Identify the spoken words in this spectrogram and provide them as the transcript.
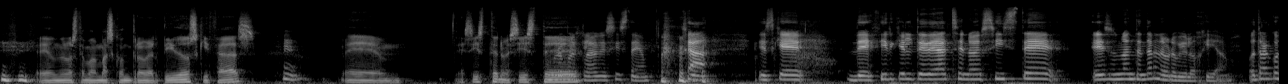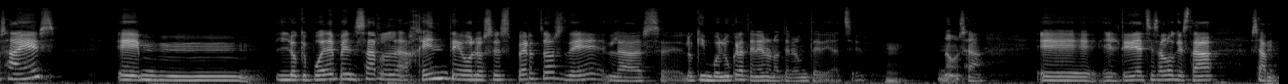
Eh, uno de los temas más controvertidos, quizás. Hmm. Eh, ¿Existe, no existe? pues claro que existe. O sea, es que decir que el TDAH no existe es no entender la neurobiología. Otra cosa es Em, lo que puede pensar la gente o los expertos de las, eh, lo que involucra tener o no tener un TDAH. Hmm. ¿No? O sea, eh, el TDAH es algo que está. O sea,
